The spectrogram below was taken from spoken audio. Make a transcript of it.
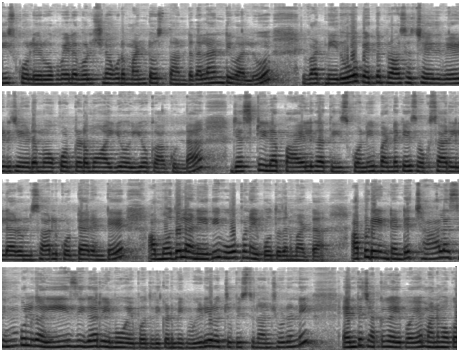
తీసుకోలేరు. ఒకవేళ ఒలిచినా కూడా మంట వస్తూ ఉంటుంది. అలాంటి వాళ్ళు వాటిని ఏదో పెద్ద ప్రాసెస్ చేసి వేడి చేయడమో కొట్టడమో అయ్యో అయ్యో కాకుండా జస్ట్ ఇలా పాయలుగా తీసుకొని బండకేసి ఒకసారి ఇలా రెండు సార్లు కొట్టారంటే ఆ మొదలు అనేది ఓపెన్ అయిపోతుంది అనమాట అప్పుడు ఏంటంటే చాలా సింపుల్గా ఈజీగా రిమూవ్ అయిపోతుంది. ఇక్కడ మీకు వీడియోలో చూపిస్తున్నాను చూడండి. ఎంత చక్కగా అయిపోయా. మనం ఒక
